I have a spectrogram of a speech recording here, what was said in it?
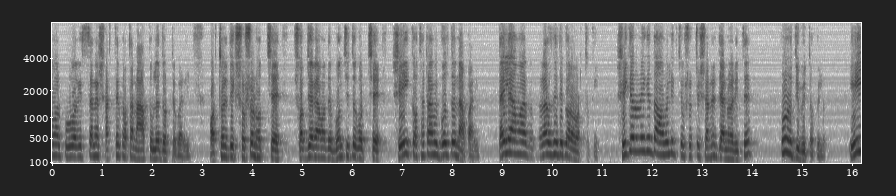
আমার পূর্ব পাকিস্তানের স্বার্থের কথা না তুলে ধরতে পারি, অর্থনৈতিক শোষণ হচ্ছে, সব জায়গায় আমাদের বঞ্চিত করছে, সেই কথাটা আমি বলতে না পারি, তাইলে আমার রাজনীতি করার অর্থ কি? সেই কারণে কিন্তু আওয়ামী লীগ চৌষট্টি সনের জানুয়ারিতে পুনরুজ্জীবিত হইল। এই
